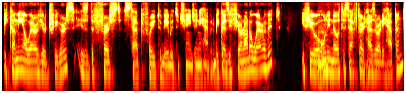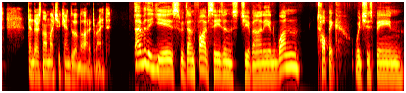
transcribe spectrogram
becoming aware of your triggers is the first step for you to be able to change any habit. Because if you're not aware of it, if you mm. only notice after it has already happened, then there's not much you can do about it, right? Over the years, we've done five seasons, Giovanni, and one topic which has been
